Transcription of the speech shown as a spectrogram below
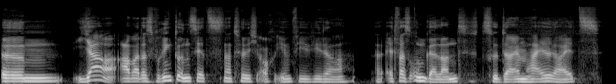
Ähm, ja, aber das bringt uns jetzt natürlich auch irgendwie wieder etwas ungalant zu deinem Highlights.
